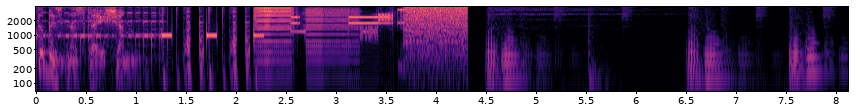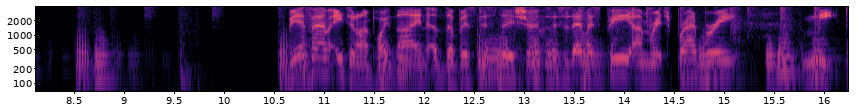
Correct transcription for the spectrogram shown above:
the business station. BFM 89.9, the business station. This is MSP. I'm Rich Bradbury. Meat.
